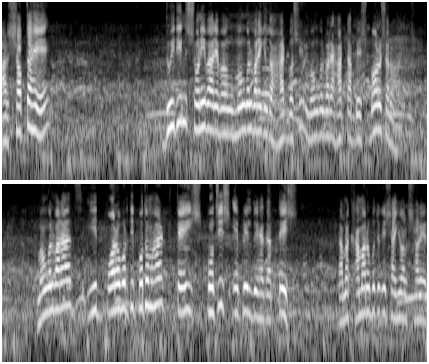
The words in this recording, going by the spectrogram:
আর সপ্তাহে দুই দিন শনিবার এবং মঙ্গলবারে কিন্তু হাট বসে। মঙ্গলবারে হাটটা বেশ বড় সড়ো হয়। মঙ্গলবার আজ ঈদ পরবর্তী প্রথম হাট তেইশ পঁচিশ এপ্রিল দুই হাজার তেইশ। আমরা খামার উপযোগী শাহিওয়াল সারের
